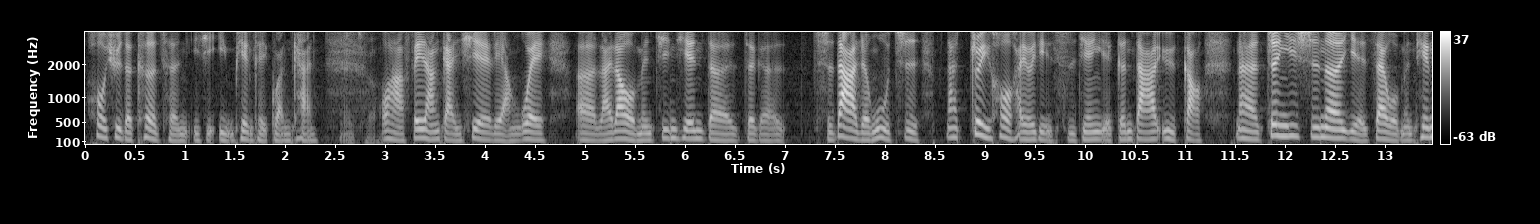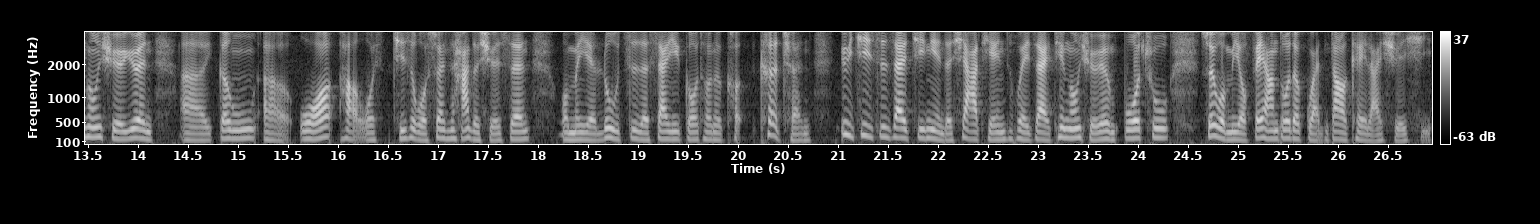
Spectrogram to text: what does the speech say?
后续的课程以及影片可以观看。没错。哇，非常感谢两位呃来到我们今天的这个。十大人物志，那最后还有一点时间，也跟大家预告。那郑医师呢，也在我们天空学院，呃，跟呃我，好，我其实我算是他的学生，我们也录制了善意沟通的课课程，预计是在今年的夏天会在天空学院播出，所以我们有非常多的管道可以来学习，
